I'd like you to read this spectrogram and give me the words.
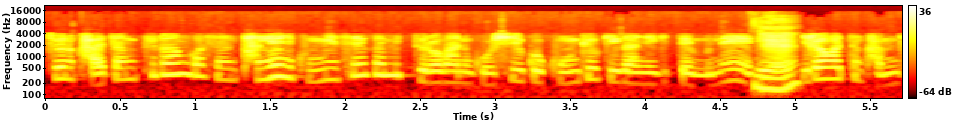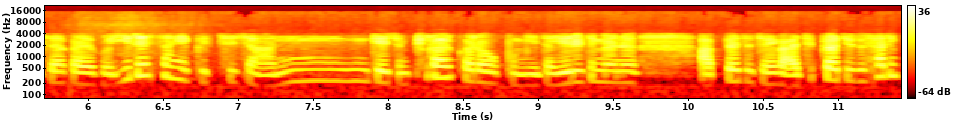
어, 저는 가장 필요한 것은 당연히 국민 세금이 들어가는 곳이고 공교 기관이기 때문에 예. 이런 같은 감사가 뭐 일회성에 그치지 않은 게 좀 필요할 거라고 봅니다. 예를 들면은 앞에서 저희가 아직까지도 사립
